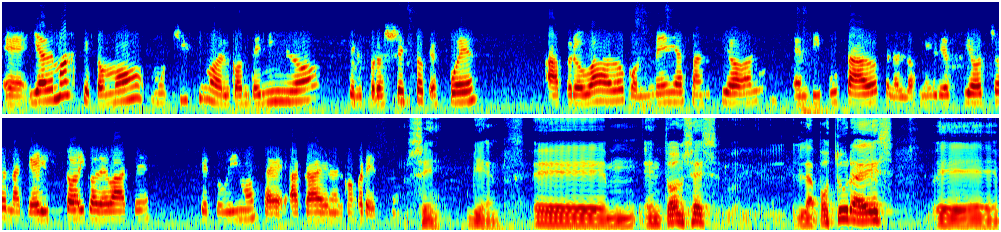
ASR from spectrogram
eh, y además que tomó muchísimo del contenido del proyecto que fue aprobado con media sanción en diputados en el 2018, en aquel histórico debate que tuvimos eh, acá en el Congreso. Sí, bien. Eh, entonces, la postura es eh,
